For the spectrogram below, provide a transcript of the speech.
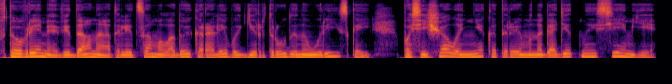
В то время Видана от лица молодой королевы Гертруды Наурийской посещала некоторые многодетные семьи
